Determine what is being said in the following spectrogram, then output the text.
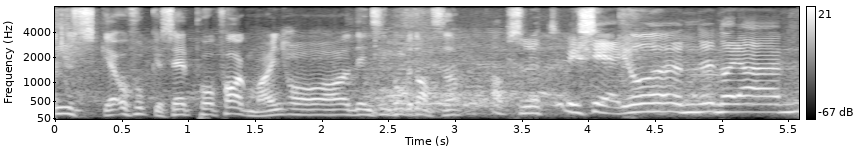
ønsker å fokusere på fagmann og den sin kompetanse. Absolutt. Vi ser jo, når jeg,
